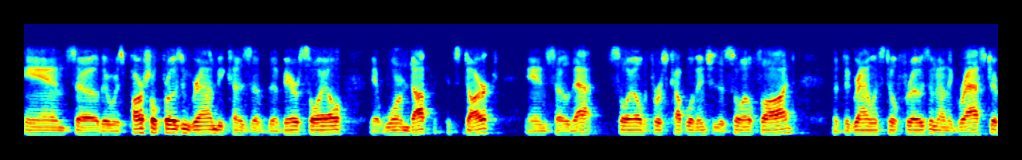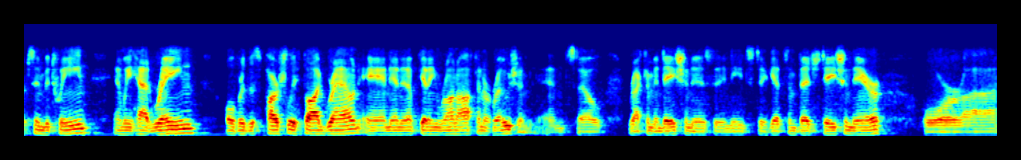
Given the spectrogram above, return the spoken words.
And so there was partial frozen ground because of the bare soil. It warmed up, it's dark, and so that soil, the first couple of inches of soil thawed, but the ground was still frozen on the grass strips in between. And we had rain over this partially thawed ground and ended up getting runoff and erosion. And so recommendation is that it needs to get some vegetation there or uh,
